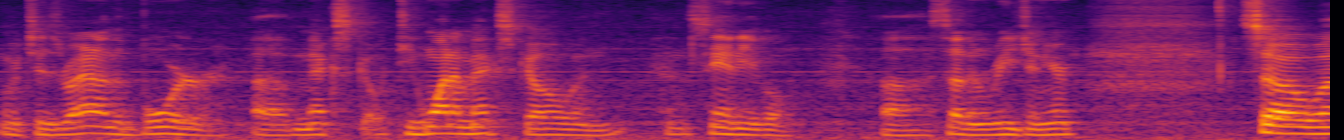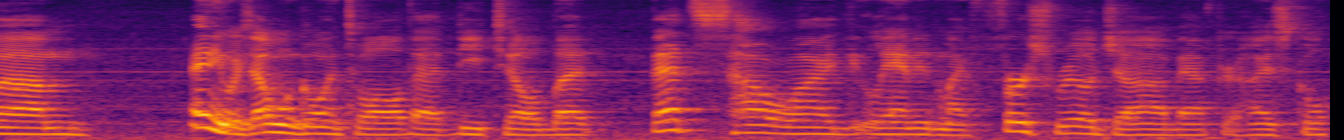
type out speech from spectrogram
which is right on the border of Mexico, Tijuana, Mexico, and, and San Diego, uh, southern region here. So, um, anyways, I won't go into all that detail, but that's how I landed my first real job after high school.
